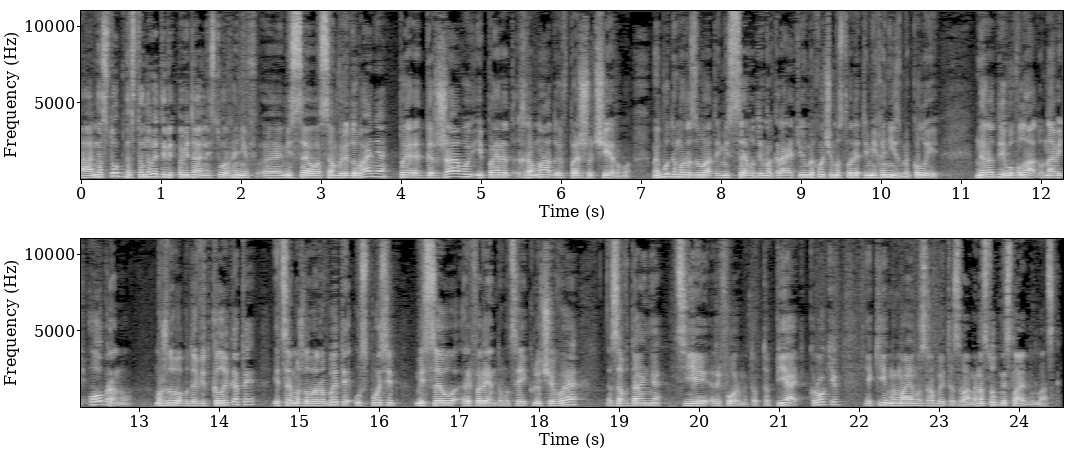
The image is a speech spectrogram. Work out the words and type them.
А наступне встановити відповідальність органів е, місцевого самоврядування перед державою і перед громадою в першу чергу. Ми будемо розвивати місцеву демократію. Ми хочемо створити механізми, коли нерадиву владу, навіть обрану, можливо буде відкликати, і це можливо робити у спосіб місцевого референдуму. Це є ключове завдання цієї реформи. Тобто п'ять кроків, які ми маємо зробити з вами. Наступний слайд, будь ласка.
